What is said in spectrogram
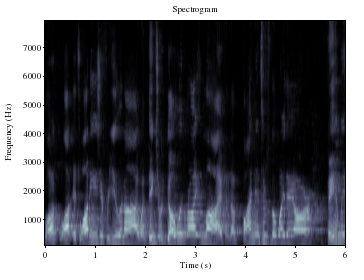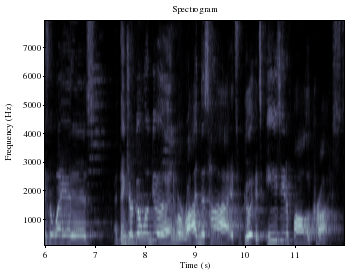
It's a, lot, lot, it's a lot easier for you and I when things are going right in life and the finances are the way they are, family's the way it is, and things are going good and we're riding this high. It's good. It's easy to follow Christ.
